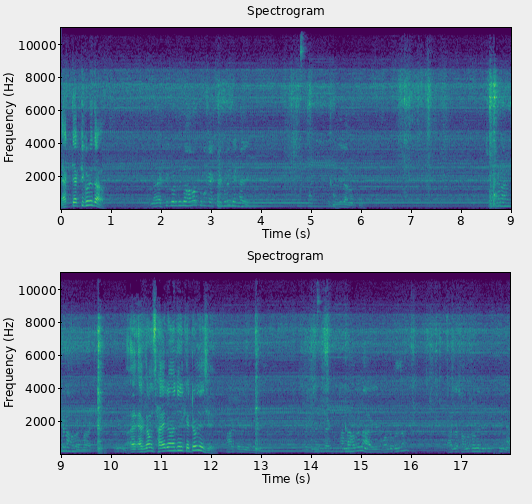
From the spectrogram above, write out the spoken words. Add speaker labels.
Speaker 1: একটা একটি করে দাও।
Speaker 2: না একটি করে দিলে হবে তোমাকে একটা করে দেখা যাবে দিলাম একটু হবে
Speaker 1: একদম সাইডের অনুযায়ী কেটেও
Speaker 2: আর একটু ঠান্ডা হলো না বন্ধ করলাম তাহলে সঙ্গে সঙ্গে না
